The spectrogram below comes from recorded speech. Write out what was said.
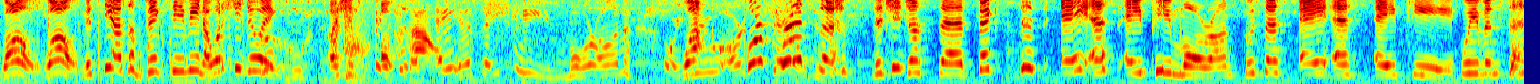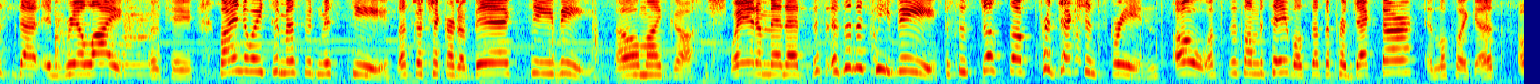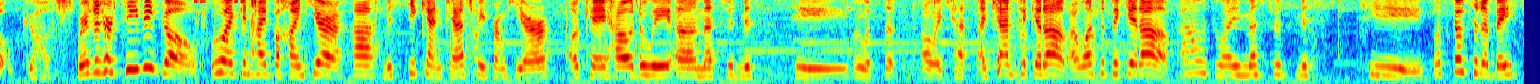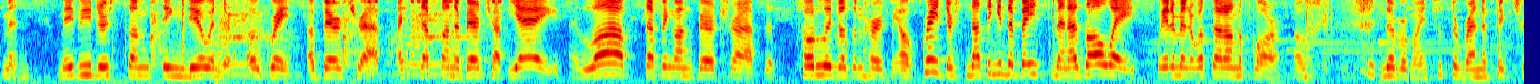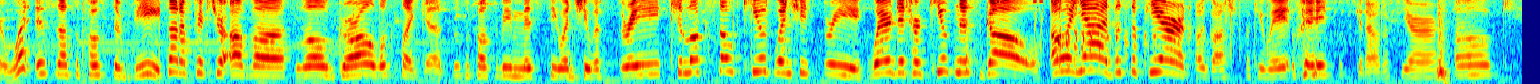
Whoa, whoa. Miss T has a big TV now. What is she doing? Oh, oh she's. Fix oh. it Oh, up ASAP, moron, or what? you are Poor dead. Francis. Did she just said fix this ASAP moron? Who says ASAP? Who even says that in real life? Okay, find a way to mess with Miss T. Let's go check out a big TV. Oh my gosh. Wait a minute. This isn't a TV. This is just a projection screen. Oh, what's this on the table? Is that the projector? It looks like it. Oh gosh. Where did her TV go? Ooh, I can hide behind here. Ha, Miss T can't catch me from here. Okay, how do we uh, mess with Ooh, what's that? Oh, I can't. I can't pick it up. I want to pick it up. How do I mess with Miss T? Let's go to the basement. Maybe there's something new in there. Oh, great. A bear trap. I stepped on a bear trap. Yay. I love stepping on bear traps. It totally doesn't hurt me. Oh, great. There's nothing in the basement, as always. Wait a minute. What's that on the floor? Oh, never mind. It's just a random picture. What is that supposed to be? It's not a picture of a little girl. Looks like it. This is supposed to be Miss T when she was three. She looks so cute when she's three. Where did her cuteness go? Oh, yeah. It disappeared. Oh, gosh. Okay, wait, wait. Let's get out of here. Okay.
